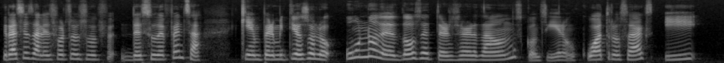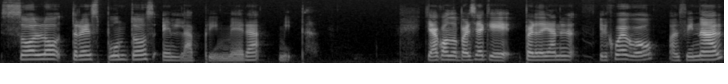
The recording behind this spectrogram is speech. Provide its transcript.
gracias al esfuerzo de su, de su defensa, quien permitió solo uno de 12 tercer downs, consiguieron cuatro sacks y solo tres puntos en la primera mitad. Ya cuando parecía que perderían el, juego, al final,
